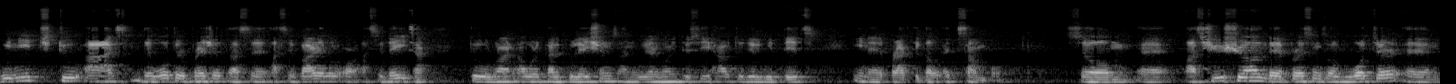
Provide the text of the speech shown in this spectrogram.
we need to add the water pressure as a, as a variable or as a data to run our calculations, and we are going to see how to deal with this in a practical example. So um, uh, as usual, the presence of water um,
